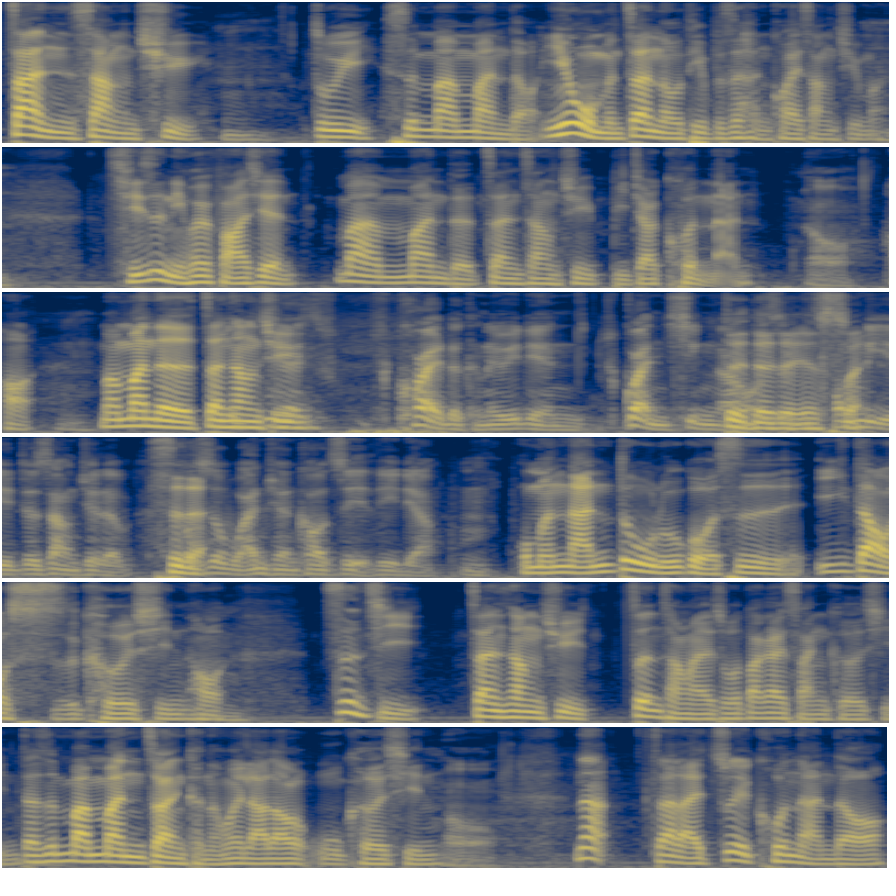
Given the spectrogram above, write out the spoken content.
站上去。注意是慢慢的，因为我们站楼梯不是很快上去嘛。其实你会发现，慢慢的站上去比较困难。哦，好，慢慢的站上去，快的可能有一点惯性啊，对对对，冲力就上去了。是的，是完全靠自己的力量。嗯，我们难度如果是一到十颗星哈，自己站上去，正常来说大概三颗星，但是慢慢站可能会拉到五颗星。哦。那再来最困难的哦，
